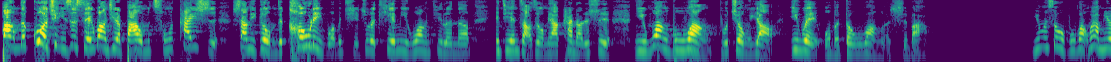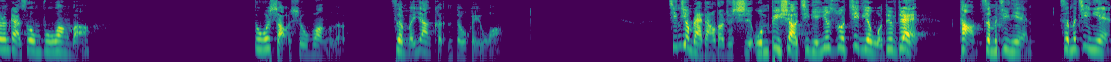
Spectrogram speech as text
把我们的过去你是谁忘记了？把我们从开始上帝给我们的 calling，我们起初的天命忘记了呢？因为今天早晨我们要看到的是，你忘不忘不重要，因为我们都忘了，是吧？你们说我不忘，为什么没有人敢说我们不忘吧？多少是忘了，怎么样可能都会忘。今天我们来聊到，就是我们必须要纪念。耶稣说：“纪念我，对不对？”好，怎么纪念？怎么纪念？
